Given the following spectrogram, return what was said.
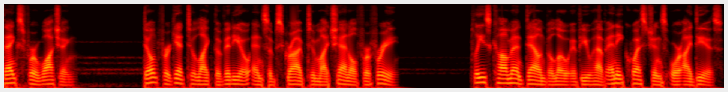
Thanks for watching. Don't forget to like the video and subscribe to my channel for free. Please comment down below if you have any questions or ideas.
